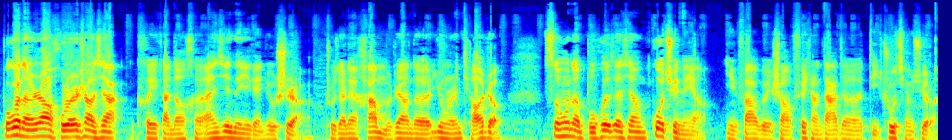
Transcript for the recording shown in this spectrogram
不过呢，让湖人上下可以感到很安心的一点就是啊，主教练哈姆这样的用人调整，似乎呢不会再像过去那样引发韦少非常大的抵触情绪了。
